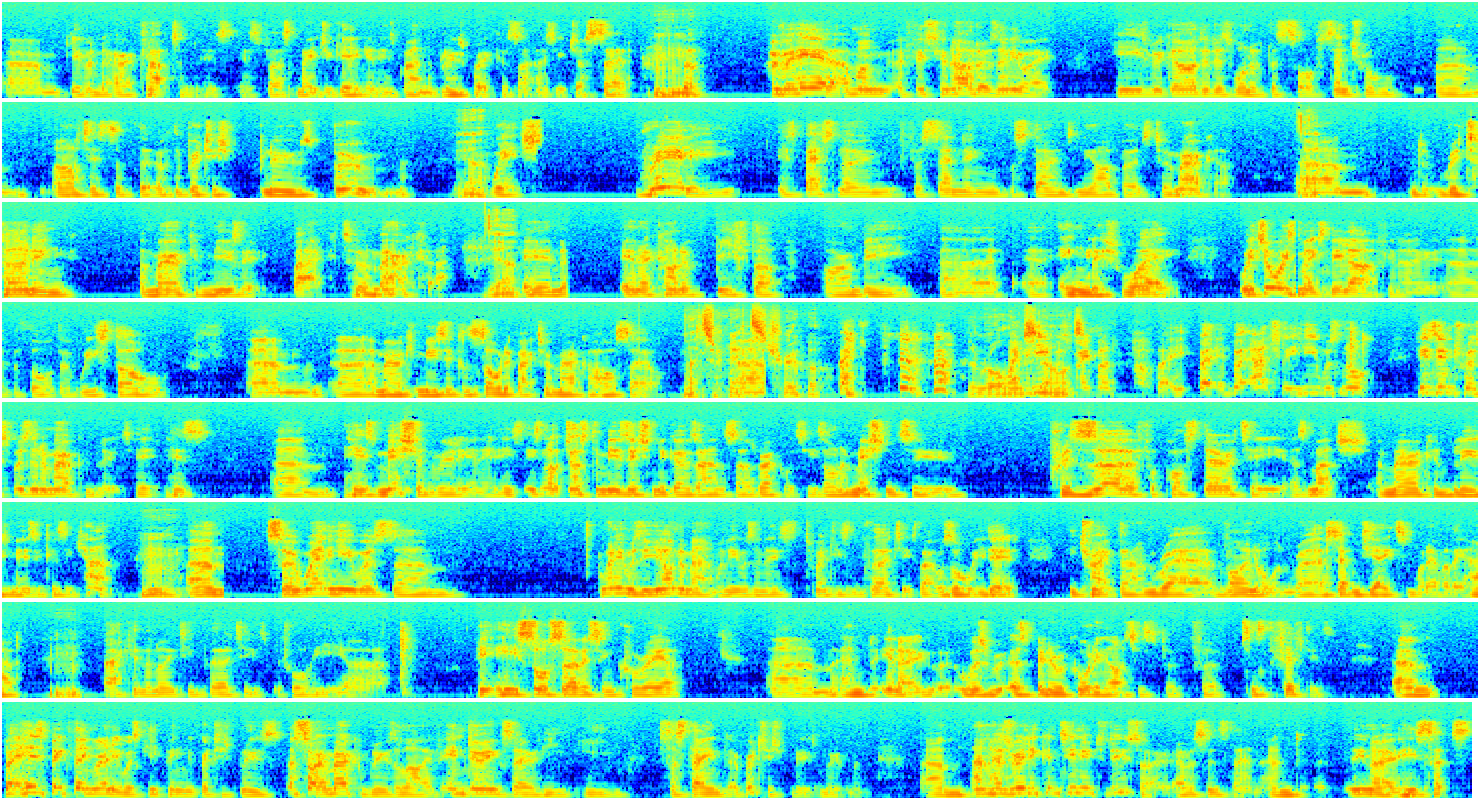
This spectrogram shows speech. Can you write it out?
um, given Eric Clapton his, his first major gig and his band, the Blues Breakers, as you just said. Mm-hmm. But over here, among aficionados anyway, he's regarded as one of the sort of central um, artists of the of the British blues boom, yeah. which really is best known for sending the Stones and the Yardbirds to America, yeah. um, returning American music back to America yeah. in in a kind of beefed up R and B uh, uh, English way, which always makes me laugh. You know, uh, the thought that we stole um, uh, American music and sold it back to America wholesale. That's right. It's uh, true. the Rolling Stones. He was very much but, he, but but actually he was not. His interest was in American blues. His um, his mission really, and he's, he's not just a musician who goes out and sells records. He's on a mission to preserve for posterity as much American blues music as he can. Hmm. Um, so when he was um, when he was a younger man, when he was in his twenties and thirties, that was all he did. He tracked down rare vinyl and rare 78s and whatever they had mm-hmm. back in the 1930s before he, uh, he, he saw service in Korea, um, and you know was has been a recording artist for, for since the 50s. Um, but his big thing really was keeping the British blues, uh, sorry, American blues alive. In doing so, he he sustained a British blues movement, um, and has really continued to do so ever since then. And you know, he's such,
